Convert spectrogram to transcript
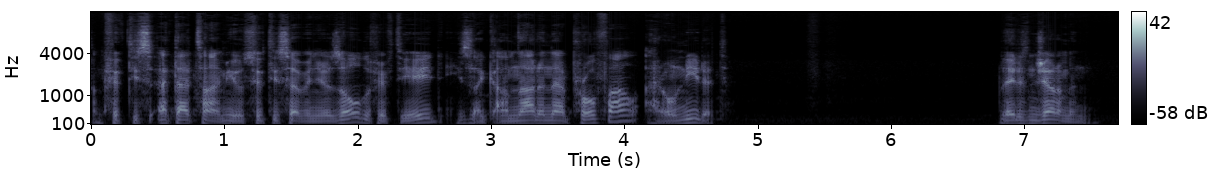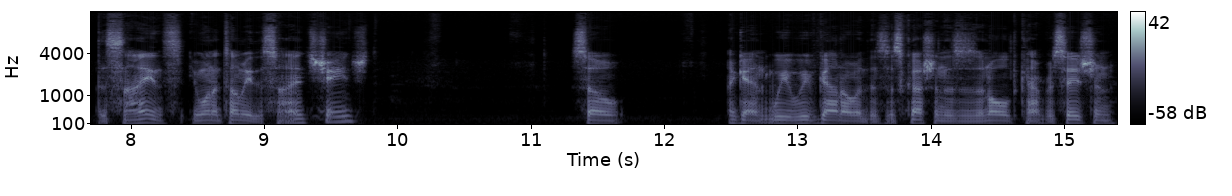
I'm 50. At that time, he was 57 years old or 58. He's like, I'm not in that profile. I don't need it. Ladies and gentlemen, the science, you want to tell me the science changed? So, again, we, we've gone over this discussion. This is an old conversation.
